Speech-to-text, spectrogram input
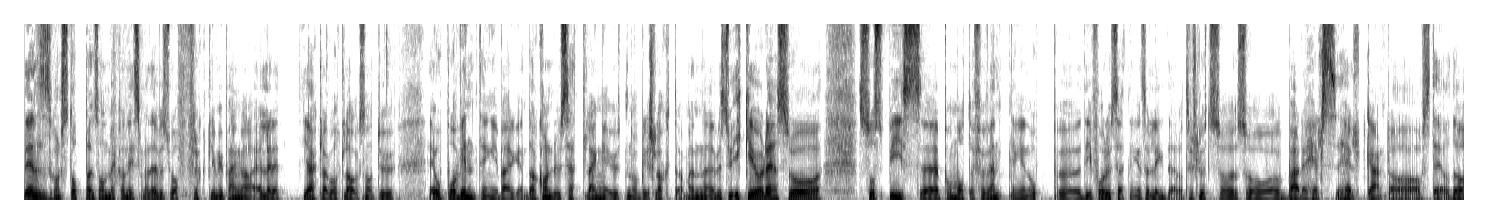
det eneste som kan stoppe en sånn mekanisme, det er hvis du har fryktelig mye penger eller et jækla godt lag, sånn at du er oppe og vinner ting i Bergen. Da kan du sitte lenge uten å bli slakta. Men eh, hvis du ikke gjør det, så, så spiser eh, på en måte forventningen opp eh, de forutsetningene som ligger der, og til slutt så, så bærer det helt, helt gærent av, sted. Og da,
